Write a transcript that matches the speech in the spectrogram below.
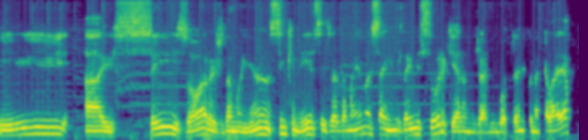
E às seis horas da manhã, cinco e meia, seis horas da manhã, nós saímos da emissora, que era no Jardim Botânico naquela época,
